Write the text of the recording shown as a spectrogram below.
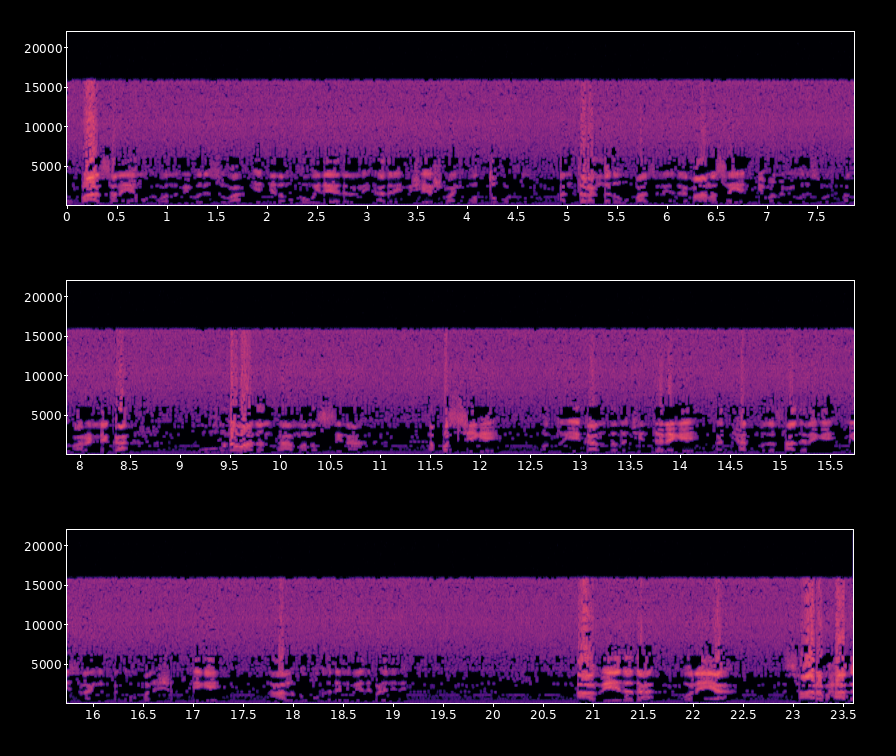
ಉಪಾಸನೆಯ ಮುಖವನ್ನು ವಿವರಿಸುವ ಯಜ್ಞದ ಮುಖವೂ ಇದೆ ಅದರಲ್ಲಿ. ಆದರೆ ವಿಶೇಷವಾಗಿ ಒತ್ತು ಕೊಟ್ಟು ಅಂತರಂಗದ ಉಪಾಸನೆ ಅಂದ್ರೆ ಮಾನಸ ಯಜ್ಞವನ್ನು ವಿವರಿಸುವಂತಹ ಅರಣ್ಯಕ ಪೂರ್ಣವಾದಂತಹ ಮನಸ್ಸಿನ ತಪಸ್ಸಿಗೆ ಮತ್ತು ಏಕಾಂತದ ಚಿಂತನೆಗೆ, ಅಧ್ಯಾತ್ಮದ ಸಾಧನೆಗೆ ಮೀಸಲಾಗಿರ್ತಕ್ಕ ಉಪನಿಷತ್ತಿಗೆ ನಾಲ್ಕು ಮುಖದಲ್ಲಿ ವೇದ ಬೆಳೆದಿದೆ. ಆ ವೇದದ ಕೊನೆಯ ಸಾರಭಾಗ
